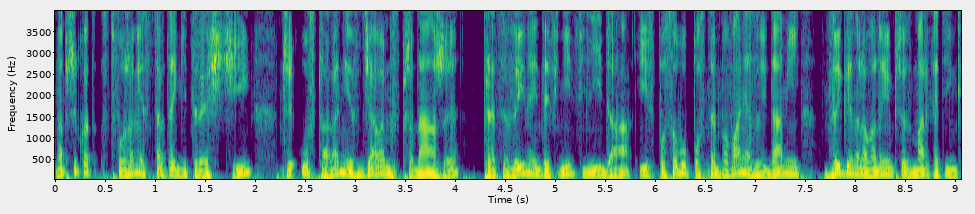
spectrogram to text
Na przykład stworzenie strategii treści, czy ustalenie z działem sprzedaży precyzyjnej definicji lida i sposobu postępowania z lidami wygenerowanymi przez marketing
